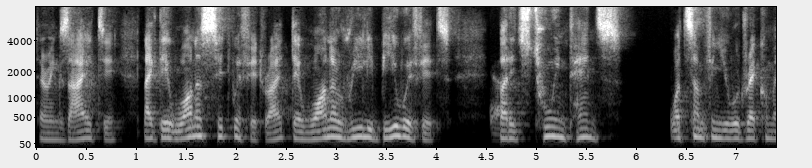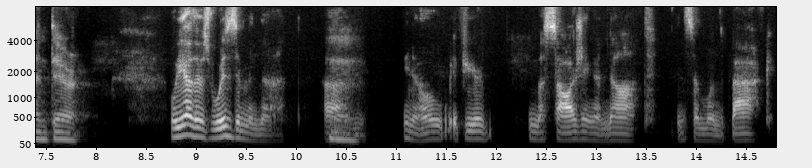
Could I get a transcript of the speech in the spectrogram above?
their anxiety. Like they want to sit with it, right? They want to really be with it, yeah. but it's too intense. What's something you would recommend there? Well yeah there's wisdom in that. Um, mm. you know if you're massaging a knot in someone's back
